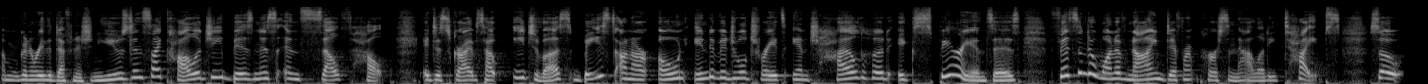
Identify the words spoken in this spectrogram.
I'm going to read the definition used in psychology, business, and self help. It describes how each of us, based on our own individual traits and childhood experiences, fits into one of nine different personality types. So,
